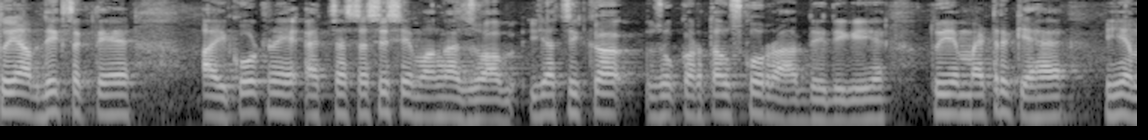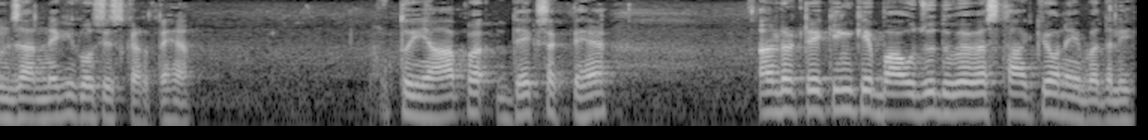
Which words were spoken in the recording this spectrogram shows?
तो यहाँ आप देख सकते हैं हाईकोर्ट ने एचएसएससी से मांगा जवाब। याचिका जो करता, उसको राहत दे दी गई है। तो ये मैटर क्या है, ये हम जानने की कोशिश करते हैं। तो यहाँ पर देख सकते हैं अंडरटेकिंग के बावजूद व्यवस्था क्यों नहीं बदली?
